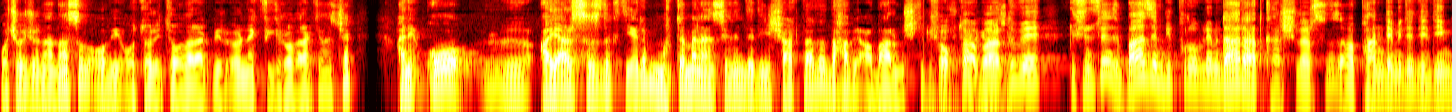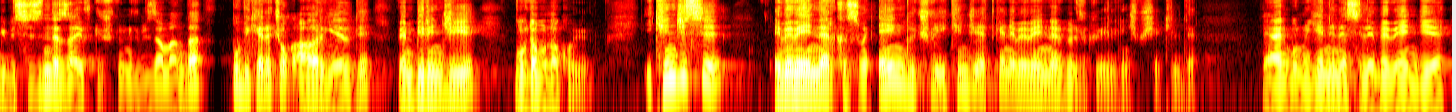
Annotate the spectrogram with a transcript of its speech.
O çocuğuna nasıl o bir otorite olarak bir örnek figür olarak yanaşacak? Hani o e, ayarsızlık diyelim muhtemelen senin dediğin şartlarda daha bir abarmış gibi. Çok gözüküyor daha vardı ve düşünsenize bazen bir problemi daha rahat karşılarsınız ama pandemide dediğim gibi sizin de zayıf düştüğünüz bir zamanda bu bir kere çok ağır geldi. Ben birinciyi burada buna koyuyorum. İkincisi Ebeveynler kısmı en güçlü ikinci etken ebeveynler gözüküyor ilginç bir şekilde. Yani bunu yeni nesil ebeveyn diye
